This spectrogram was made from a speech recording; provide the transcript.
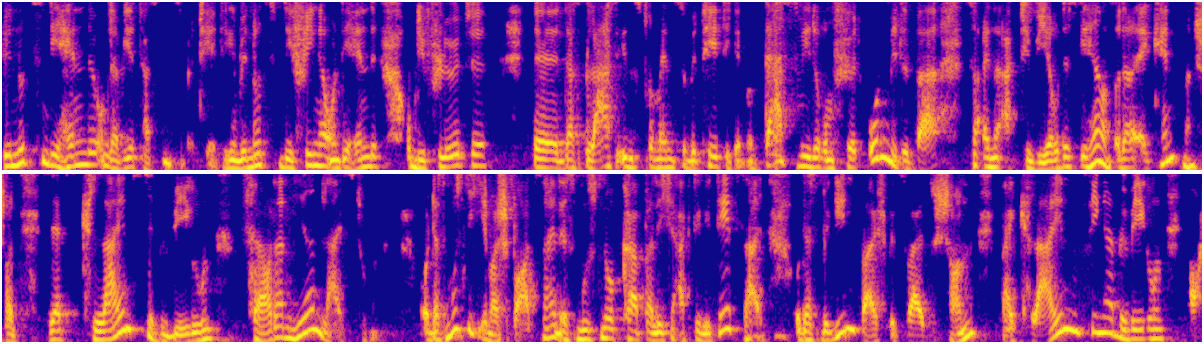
Wir nutzen die Hände, um Klaviertasten zu betätigen. Wir nutzen die Finger und die Hände, um die Flöte, äh, das Blasinstrument zu betätigen. Und das wiederum führt unmittelbar zu einer Aktivierung des Gehirns. Und da erkennt man schon, selbst kleinste Bewegungen fördern Hirnleistungen. Und das muss nicht immer Sport sein, es muss nur körperliche Aktivität sein. Und das beginnt beispielsweise schon bei kleinen Fingerbewegungen. Auch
